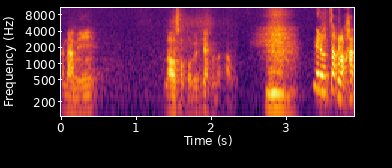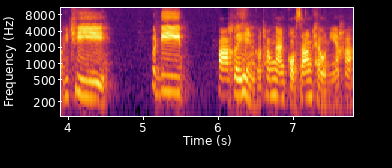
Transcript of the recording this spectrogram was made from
ขนาดนี้ เราสองคนไม่รู้จักกันหรอครับ อืมไม่รู้จักหรอกค่ะพี่ที พอดีปาเคยเห็นเขาทำงานก่อสร้างแถวเนี้ยค่ะ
